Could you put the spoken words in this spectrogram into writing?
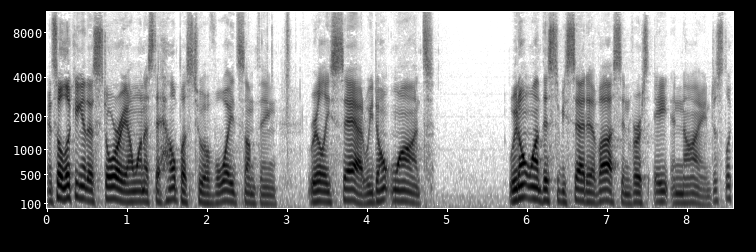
And so, looking at this story, I want us to help us to avoid something really sad. We don't want. We don't want this to be said of us in verse 8 and 9. Just look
